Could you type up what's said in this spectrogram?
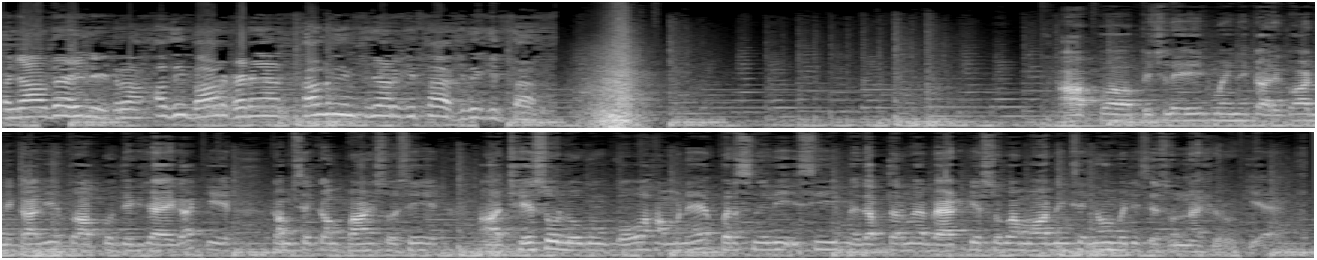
ਪੰਜਾਬ ਦੇ ਅਸੀਂ ਲੀਡਰ ਹਾਂ ਅਸੀਂ ਬਾਹਰ ਖੜੇ ਹਾਂ ਕੱਲ ਵੀ ਇੰਤਜ਼ਾਰ ਕੀਤਾ ਅੱਜ ਵੀ ਕੀਤਾ आप अ, पिछले एक महीने का रिकॉर्ड निकालिए तो आपको दिख जाएगा कि कम से कम 500 से अ, 600 लोगों को हमने पर्सनली इसी में दफ्तर में बैठ के सुबह मॉर्निंग से 9 बजे से सुनना शुरू किया है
